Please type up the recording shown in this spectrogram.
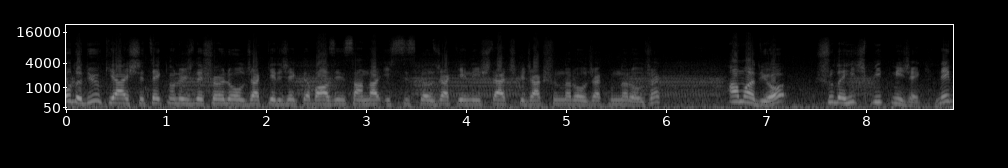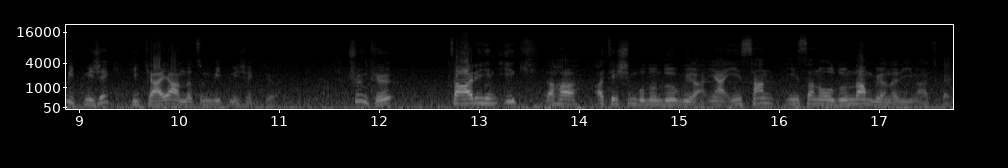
O da diyor ki ya işte teknolojide şöyle olacak, gelecekte bazı insanlar işsiz kalacak, yeni işler çıkacak, şunlar olacak, bunlar olacak. Ama diyor şu da hiç bitmeyecek. Ne bitmeyecek? Hikaye anlatımı bitmeyecek diyor. Çünkü tarihin ilk daha ateşin bulunduğu bu yana, yani insan insan olduğundan bu yana diyeyim artık hani.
